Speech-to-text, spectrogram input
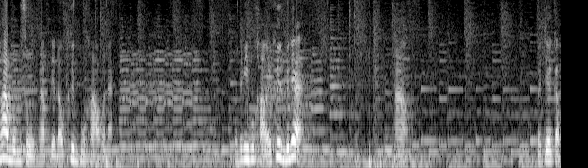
ภาพมุมสูงครับ เดี๋ยวเราขึ้นภูเขากันนะ มันจะมีภูเขาให้ขึ้นไหมเนี่ย อ้าวมาเจอกับ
